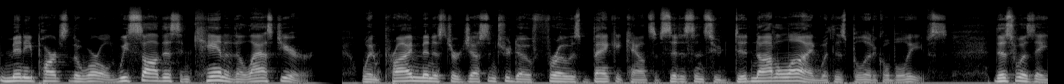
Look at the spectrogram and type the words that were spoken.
many parts of the world. We saw this in Canada last year when Prime Minister Justin Trudeau froze bank accounts of citizens who did not align with his political beliefs. This was a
